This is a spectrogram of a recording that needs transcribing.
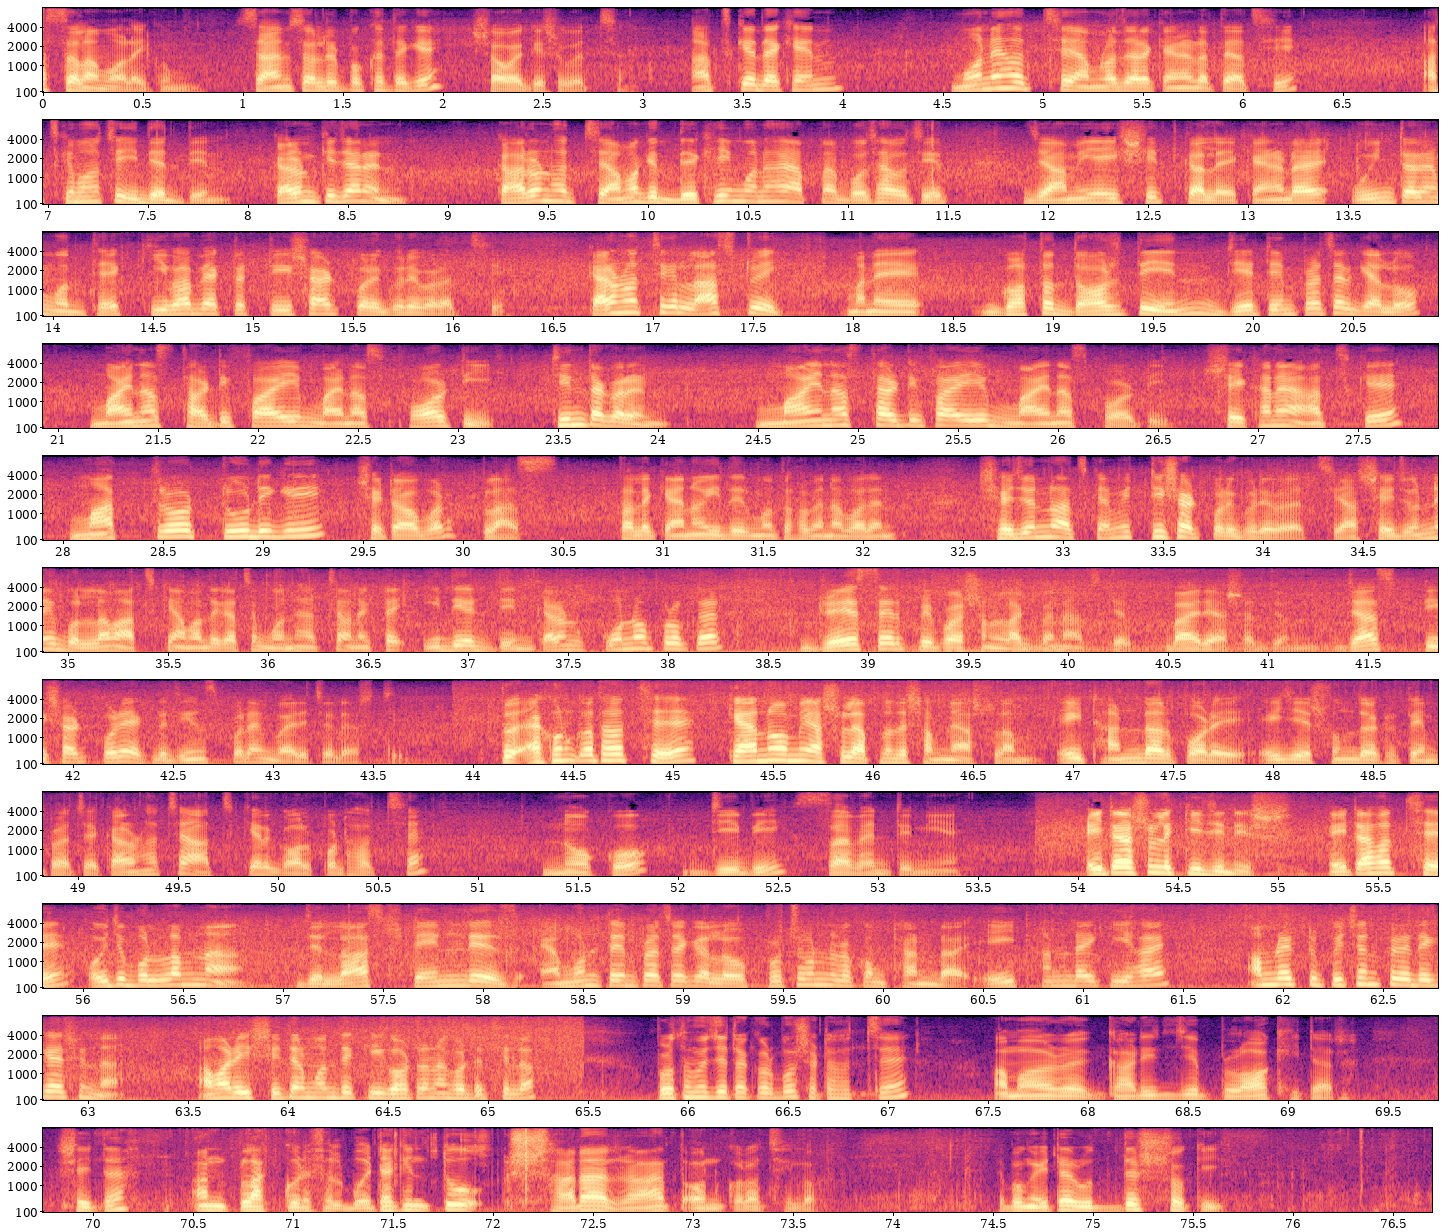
আসসালামু আলাইকুম। সায়েন্স ওয়ার্ল্ডের পক্ষ থেকে সবাইকে শুভেচ্ছা। আজকে দেখেন, মনে হচ্ছে আমরা যারা কানাডাতে আছি, আজকে মনে হচ্ছে ঈদের দিন। কারণ কি জানেন? কারণ হচ্ছে আমাকে দেখেই মনে হয় আপনার বোঝা উচিত যে আমি এই শীতকালে কানাডায় উইন্টারের মধ্যে কীভাবে একটা টি শার্ট পরে ঘুরে বেড়াচ্ছি। কারণ হচ্ছে লাস্ট উইক মানে গত দশ দিন যে টেম্পারেচার গেল minus thirty five minus forty চিন্তা করেন minus thirty five minus forty সেখানে আজকে মাত্র টু ডিগ্রি সেটা আবার প্লাস তাহলে কেন ঈদের মতো হবে না বলেন? সেই জন্য আজকে আমি টি শার্ট পরে ঘুরে বেড়াচ্ছি। আর সেই জন্যই বললাম, আজকে আমাদের কাছে মনে হচ্ছে অনেকটা ঈদের দিন। কারণ কোনো প্রকার ড্রেসের প্রিপারেশন লাগবে না আজকে বাইরে আসার জন্য। জাস্ট টি শার্ট পরে, একটা জিন্স পরে আমি বাইরে চলে আসছি। তো এখন কথা হচ্ছে, কেন আমি আসলে আপনাদের সামনে আসলাম? এই ঠান্ডার পরে, এই যে সুন্দর একটা টেম্পারেচার কারণ হচ্ছে আজকের গল্পটা হচ্ছে নোকো জিবি সেভেন্টি নিয়ে। এইটা আসলে কি জিনিস? এটা হচ্ছে, ওই যে বললাম না, যে লাস্ট টেন ডেজ এমন টেম্পারেচার গেল, প্রচণ্ড রকম ঠান্ডা। এই ঠান্ডায় কি হয়? আমরা একটু পিছন ফিরে দেখে আসি না। আমার এই শীতের মধ্যে কি ঘটনা ঘটেছিল? প্রথমে যেটা করব সেটা হচ্ছে, আমার গাড়ির যে ব্লক হিটার সেটা আনপ্লাগ করে ফেলব। এটা কিন্তু সারা রাত অন করা ছিল। এবং এটার উদ্দেশ্য কি?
